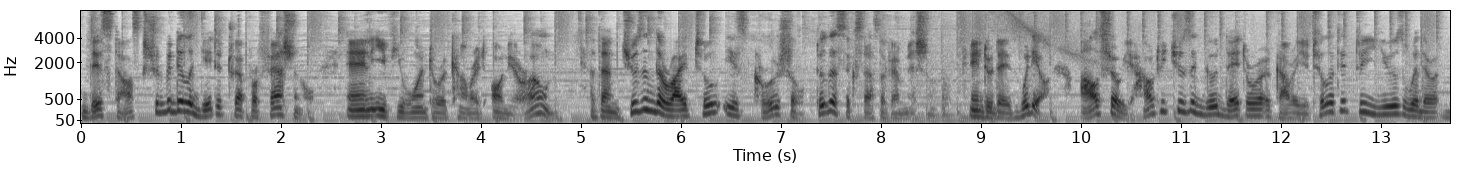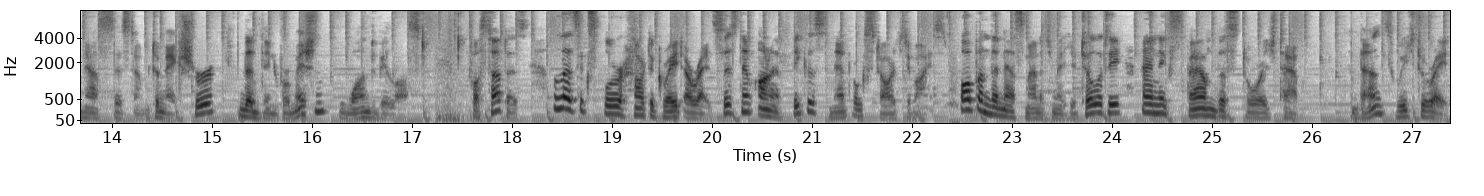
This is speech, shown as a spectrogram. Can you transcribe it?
this task should be delegated to a professional, and if you want to recover it on your own, then choosing the right tool is crucial to the success of your mission. In today's video, I'll show you how to choose a good data recovery utility to use with your NAS system to make sure that the information won't be lost. For starters, let's explore how to create a RAID system on a Thecus network storage device. Open the NAS Management utility and expand the Storage tab. Then switch to RAID.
